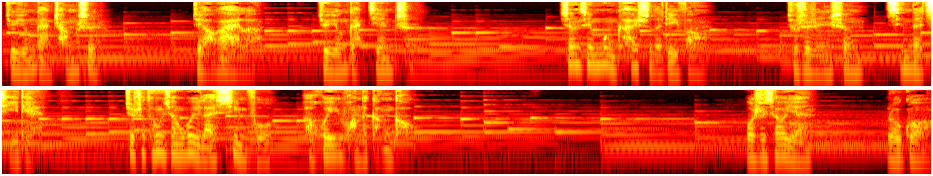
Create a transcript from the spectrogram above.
就勇敢尝试；只要爱了，就勇敢坚持。相信梦开始的地方，就是人生新的起点。就是通向未来幸福和辉煌的港口。我是萧炎，如果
